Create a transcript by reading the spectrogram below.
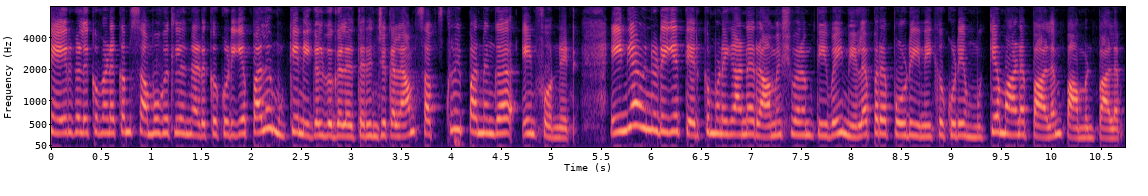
நேயர்களுக்கு வணக்கம். சமூகத்தில் நடக்கக்கூடிய பல முக்கிய நிகழ்வுகளை தெரிஞ்சுக்கலாம். சப்ஸ்கிரைப் பண்ணுங்க இன்ஃபோர்நெட் இந்தியாவினுடைய தெற்கு முனையான ராமேஸ்வரம் தீவை நிலப்பரப்போடு இணைக்கக்கூடிய முக்கியமான பாலம் பாம்பன் பாலம்.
